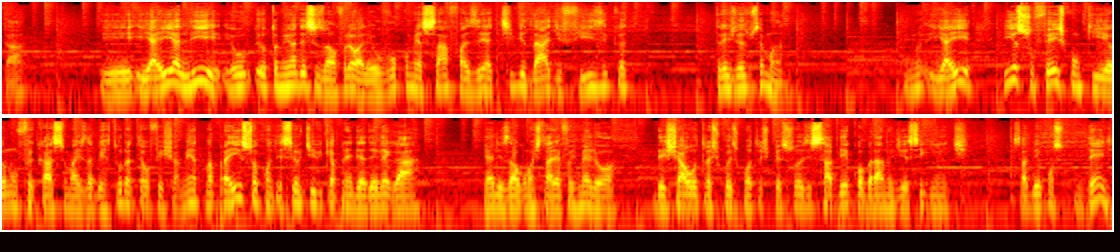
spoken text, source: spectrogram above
Tá? E, e aí ali eu, eu tomei uma decisão. Eu falei, olha, eu vou começar a fazer atividade física três vezes por semana. E, aí isso fez com que eu não ficasse mais da abertura até o fechamento, mas para isso acontecer eu tive que aprender a delegar, realizar algumas tarefas melhor, deixar outras coisas com outras pessoas e saber cobrar no dia seguinte. Saber, entende?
